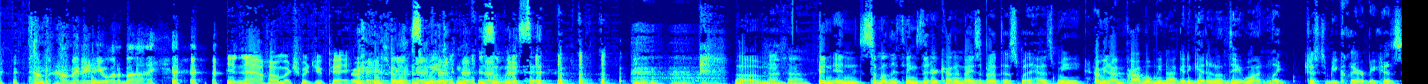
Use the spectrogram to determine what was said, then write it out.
how, how many do you want to buy? Now, how much would you pay? I was waiting for somebody to say. Um, Uh-huh. and, and some other things that are kind of nice about this, but has me. I mean, I'm probably not going to get it on day one, like just to be clear, because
